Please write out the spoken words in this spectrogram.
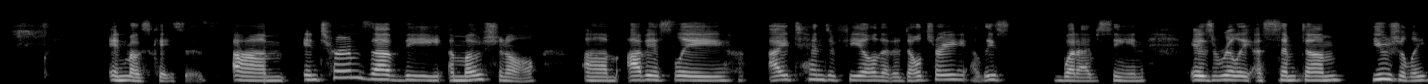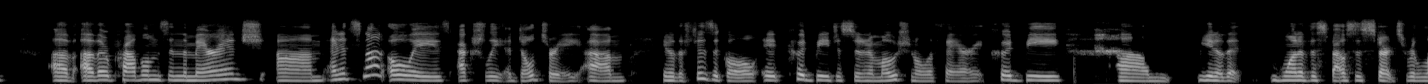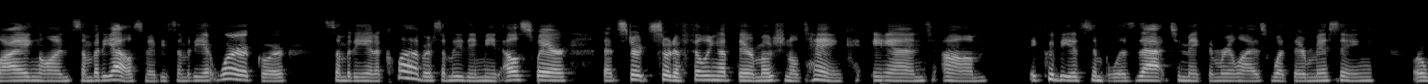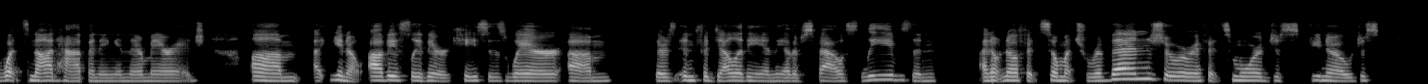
in most cases um, in terms of the emotional, um, obviously, I tend to feel that adultery, at least what I've seen, is really a symptom, usually, of other problems in the marriage. Um, and it's not always actually adultery. Um, you know, the physical, it could be just an emotional affair. It could be, um, you know, that one of the spouses starts relying on somebody else, maybe somebody at work or somebody in a club or somebody they meet elsewhere that starts sort of filling up their emotional tank. And um, it could be as simple as that to make them realize what they're missing or what's not happening in their marriage. Um, you know obviously there are cases where um, there's infidelity and the other spouse leaves and i don't know if it's so much revenge or if it's more just you know just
